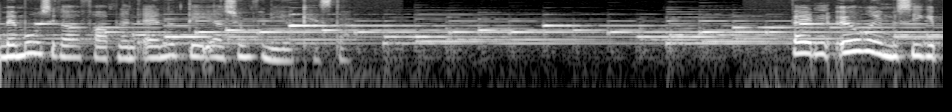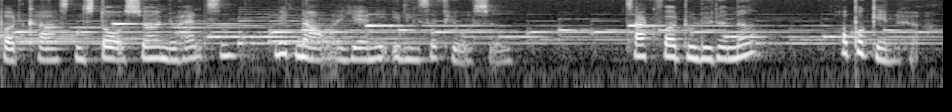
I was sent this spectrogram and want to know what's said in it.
med musikere fra blandt andet DR Symfoniorkester. Bag den øvrige musik i podcasten står Søren Johansen. Mit navn er Janni Elisa Fjordsæde. Tak for at du lyttede med, og på genhør.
